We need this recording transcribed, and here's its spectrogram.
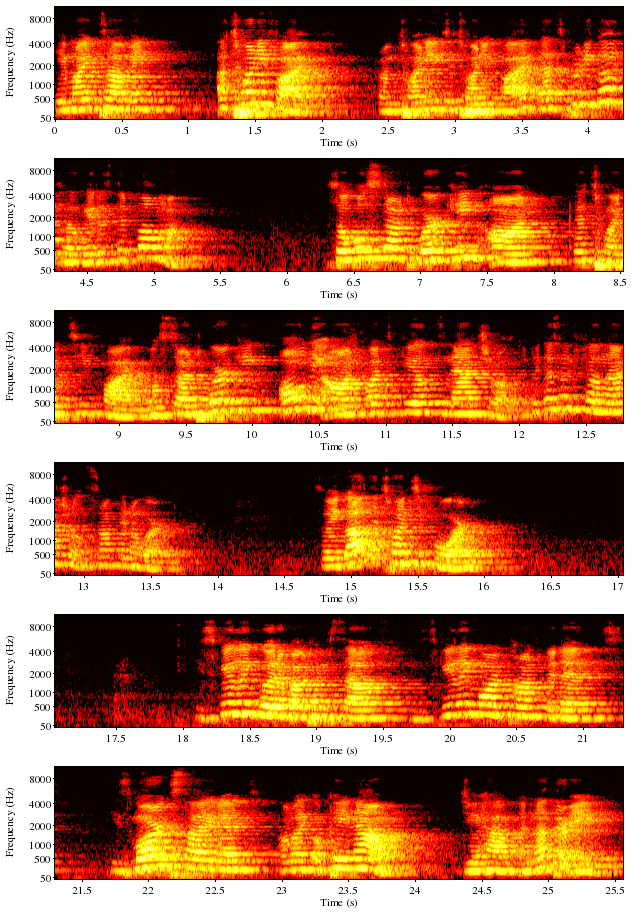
He might tell me, a 25. From 20 to 25, that's pretty good. He'll get his diploma. So we'll start working on the 25. We'll start working only on what feels natural. If it doesn't feel natural, it's not going to work. So he got the 24. He's feeling good about himself. He's feeling more confident. He's more excited. I'm like, okay, now, do you have another aim?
